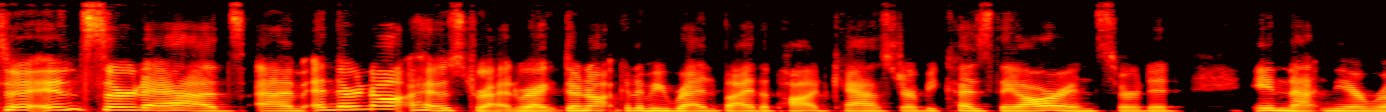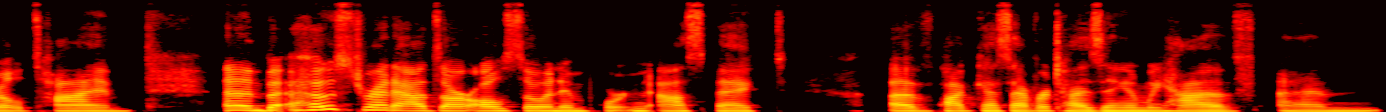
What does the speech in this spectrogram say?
to insert ads um, and they're not host read right? They're not going to be read by the podcaster because they are inserted in that near real time. Um, but host read ads are also an important aspect of podcast advertising and we have um,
